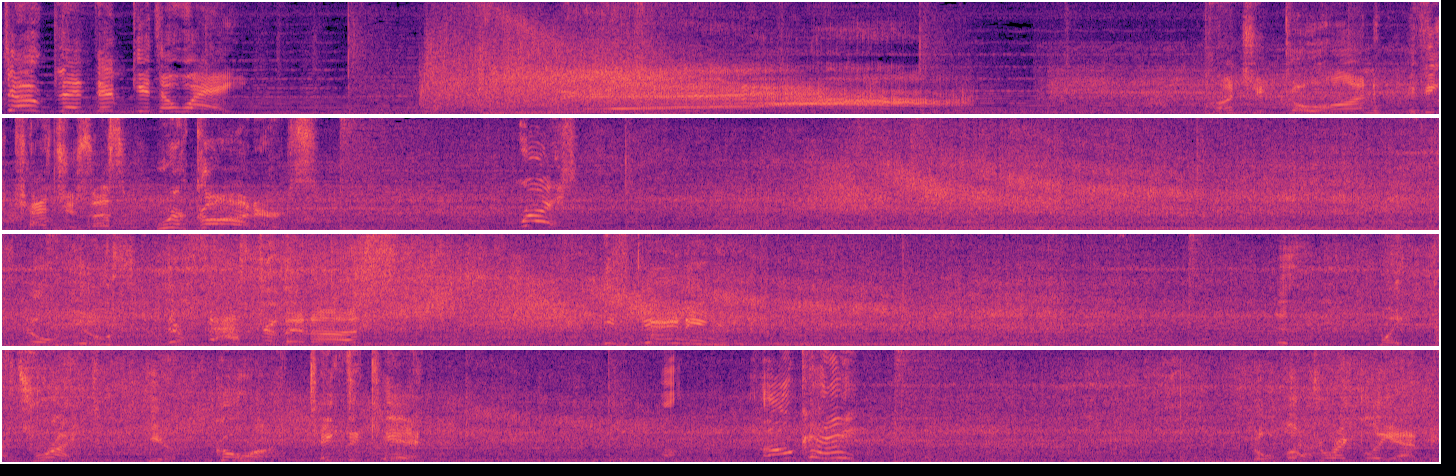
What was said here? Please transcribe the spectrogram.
Don't let them get away! It, Gohan! If he catches us, we're goners! Right! No use! They're faster than us! He's gaining! Wait, that's right! Here, Gohan, take the kid! Okay! Don't look directly at me!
